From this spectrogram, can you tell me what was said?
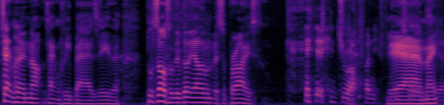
Technically not technically bears either. Plus, also they've got the element of surprise. Drop on your. Yeah, mate. yeah.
